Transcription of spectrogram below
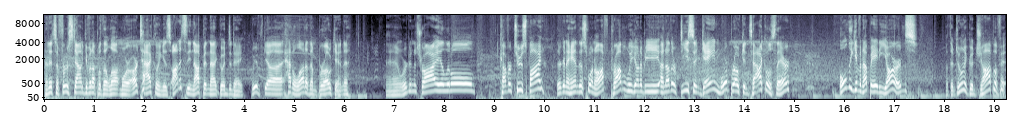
And it's a first down given up with a lot more. Our tackling has honestly not been that good today. We've uh, had a lot of them broken. And we're going to try a little cover two spy. They're going to hand this one off. Probably going to be another decent gain. More broken tackles there. Only giving up 80 yards, but they're doing a good job of it.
